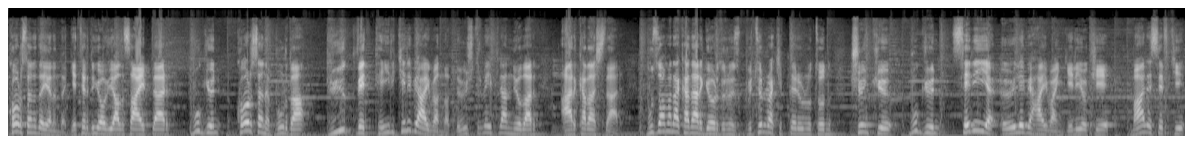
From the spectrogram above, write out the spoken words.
Korsanı da yanında getirdi Yovyalı sahipler. Bugün Korsan'ı burada büyük ve tehlikeli bir hayvanla dövüştürmeyi planlıyorlar. Arkadaşlar bu zamana kadar gördüğünüz bütün rakipleri unutun. Çünkü bugün seriye öyle bir hayvan geliyor ki maalesef ki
